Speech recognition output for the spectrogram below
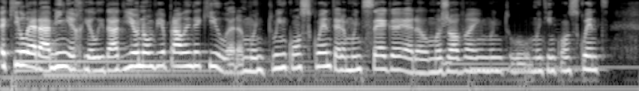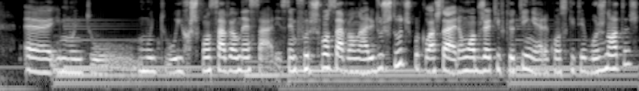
aquilo era a minha realidade e eu não via para além daquilo. Era muito inconsequente, era muito cega, era uma jovem muito, muito inconsequente uh, e muito, muito irresponsável nessa área. Sempre fui responsável na área dos estudos, porque lá está, era um objetivo que eu tinha, era conseguir ter boas notas,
